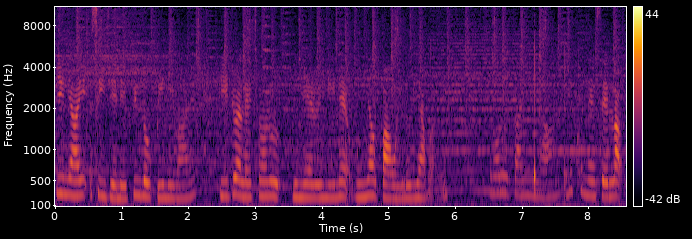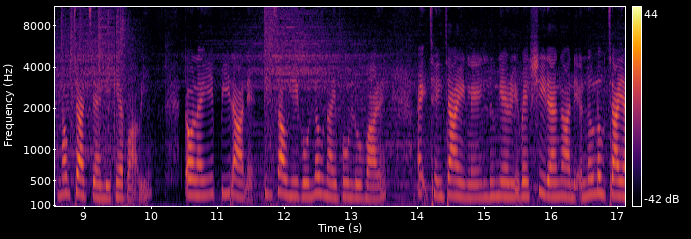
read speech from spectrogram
ပညာရေးအစီအစဉ်တွေပြုလုပ်ပေးနေပါတယ် ဒီအတွက်လည်းကျမတို့လူငယ်တွေအနေနဲ့ဝင်ရောက်ပါဝင်လို့ရပါတယ်ကျမတို့တိုင်းပြည်ဟာနှစ်90လောက်နောက်ကျကျန်နေခဲ့ပါပြီတော်လန်ရေးပြီးတာနဲ့တိဆောက်ရေးကိုလုပ်နိုင်ဖို့လိုပါတယ်အဲ့အချိန်ကြရင်လည်းလူငယ်တွေပဲရှေ့တန်းကနေအလုပ်လုပ်ကြရ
